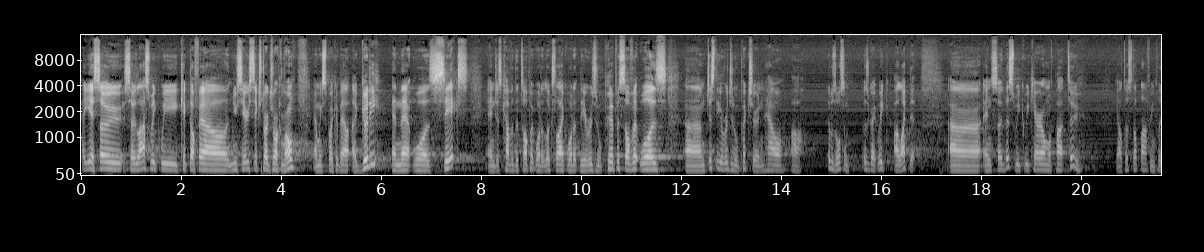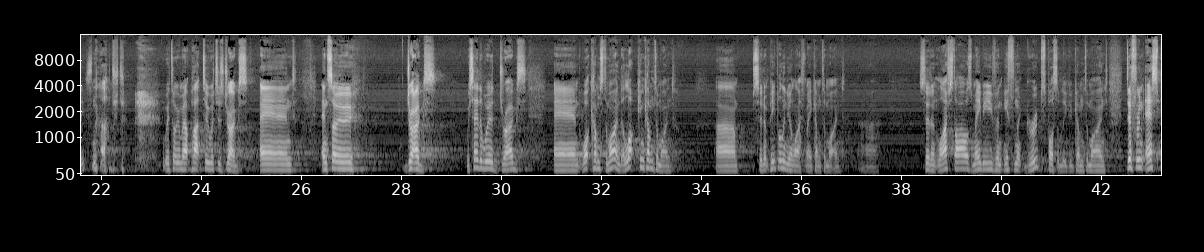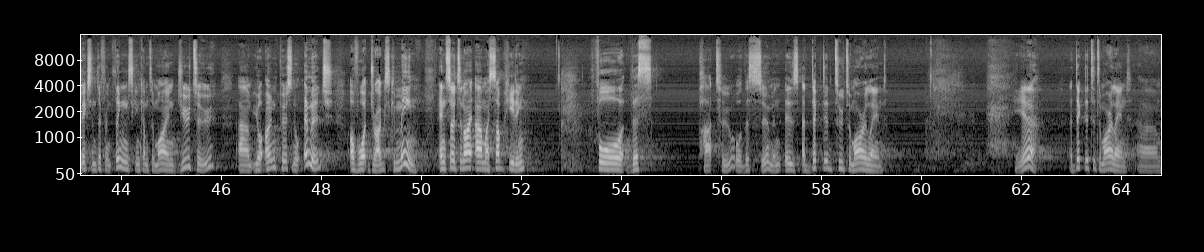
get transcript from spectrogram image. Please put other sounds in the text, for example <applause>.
Hey, yeah, so, so last week we kicked off our new series, Sex, Drugs, Rock and Roll, and we spoke about a goodie, and that was sex, and just covered the topic, what it looks like, what it, the original purpose of it was, um, just the original picture, and how, oh, it was awesome. It was a great week. I liked it. Uh, and so this week we carry on with part two. Yalta, stop laughing, please. <laughs> No, we're talking about part two, which is drugs. And, and so, drugs. We say the word drugs, and what comes to mind? A lot can come to mind. Um, certain people in your life may come to mind. Uh, certain lifestyles, maybe even ethnic groups, possibly could come to mind. Different aspects and different things can come to mind due to um, your own personal image of what drugs can mean. And so tonight, uh, my subheading for this part two, or this sermon, is Addicted to Tomorrowland. Yeah, Addicted to Tomorrowland. Um,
